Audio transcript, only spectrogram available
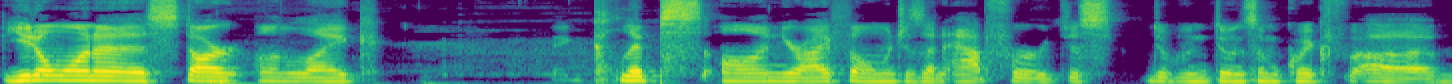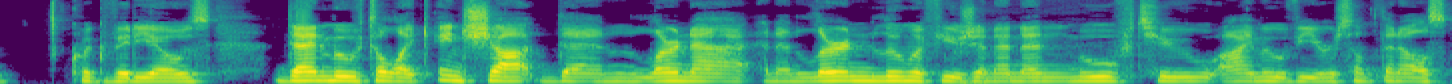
You don't want to start on like clips on your iPhone, which is an app for just doing, some quick, uh, quick videos, then move to like InShot, then learn that, and then learn LumaFusion, and then move to iMovie or something else.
